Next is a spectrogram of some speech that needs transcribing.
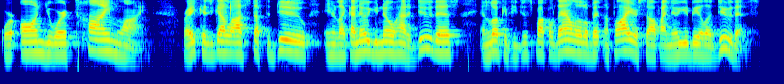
or on your timeline, right? Because you got a lot of stuff to do, and you're like, I know you know how to do this. And look, if you just buckle down a little bit and apply yourself, I know you'd be able to do this.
